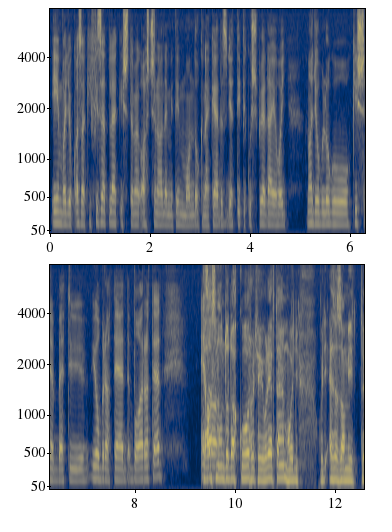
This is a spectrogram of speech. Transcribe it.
én vagyok az, aki fizetlek, és te meg azt csinálod, amit én mondok neked. Ez ugye a tipikus példája, hogy nagyobb logó, kisebb betű, jobbra ted, balra ted. Ez Te a... azt mondod akkor, hogyha jól értem, hogy, hogy ez az, amit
